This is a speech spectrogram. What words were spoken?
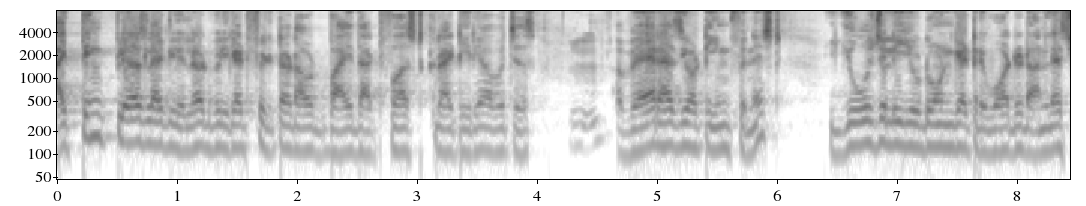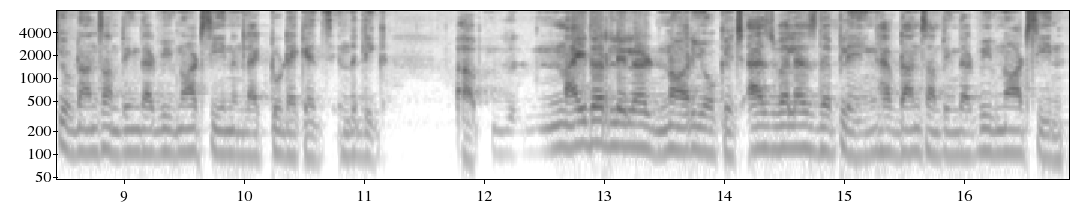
I think players like Lillard will get filtered out by that first criteria, which is where has your team finished. Usually, you don't get rewarded unless you've done something that we've not seen in like two decades in the league. Uh, neither Lillard nor Jokic, as well as they're playing, have done something that we've not seen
